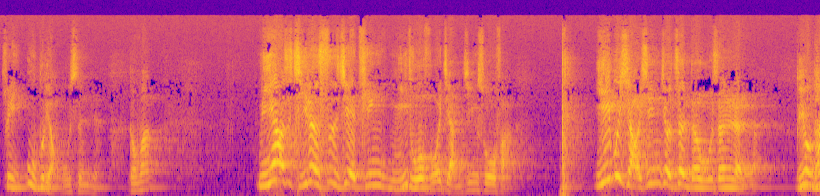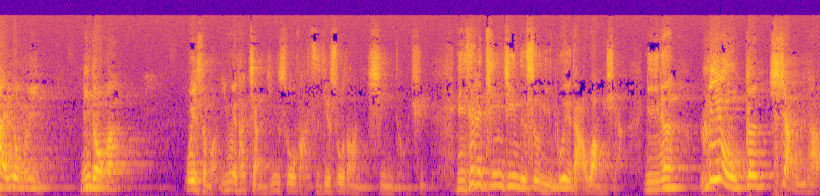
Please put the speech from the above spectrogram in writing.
所以悟不了无生人，懂吗？你要是极乐世界听弥陀佛讲经说法，一不小心就证得无生人了，不用太用力，你懂吗？为什么？因为他讲经说法直接说到你心里头去。你在那听经的时候，你不会打妄想，你呢六根向于他。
